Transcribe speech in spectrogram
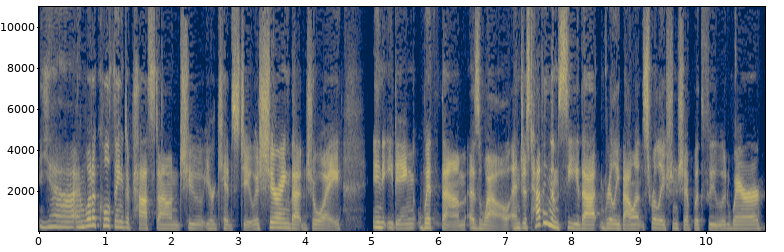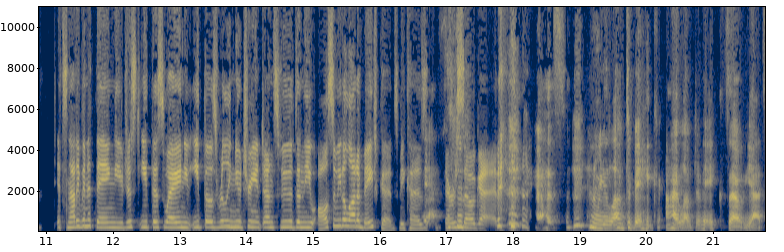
Yeah. And what a cool thing to pass down to your kids too is sharing that joy in eating with them as well and just having them see that really balanced relationship with food where it's not even a thing. You just eat this way and you eat those really nutrient dense foods and you also eat a lot of baked goods because yes. they're so good. yes. And we love to bake. I love to bake. So, yes.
